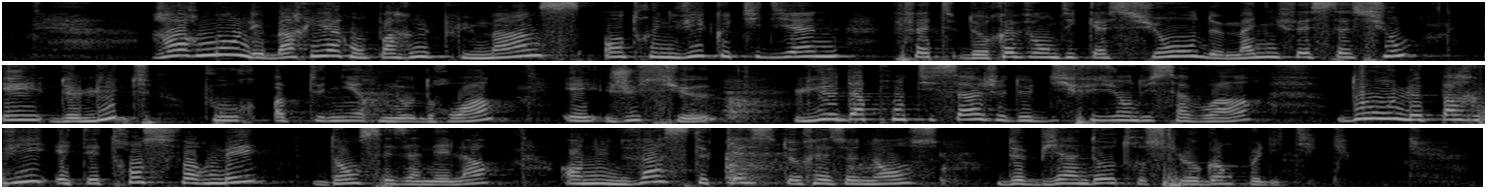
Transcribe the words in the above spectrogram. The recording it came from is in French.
Rarement les barrières ont paru plus minces entre une vie quotidienne faite de revendications, de manifestations et de luttes pour obtenir nos droits, et Jussieu, lieu d'apprentissage et de diffusion du savoir, dont le parvis était transformé dans ces années-là, en une vaste caisse de résonance de bien d'autres slogans politiques.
